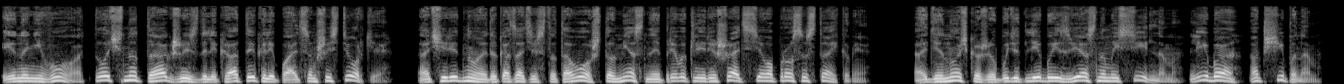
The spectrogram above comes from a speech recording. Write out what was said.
И на него точно так же издалека тыкали пальцем шестерки. Очередное доказательство того, что местные привыкли решать все вопросы стайками. Одиночка же будет либо известным и сильным, либо общипанным.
